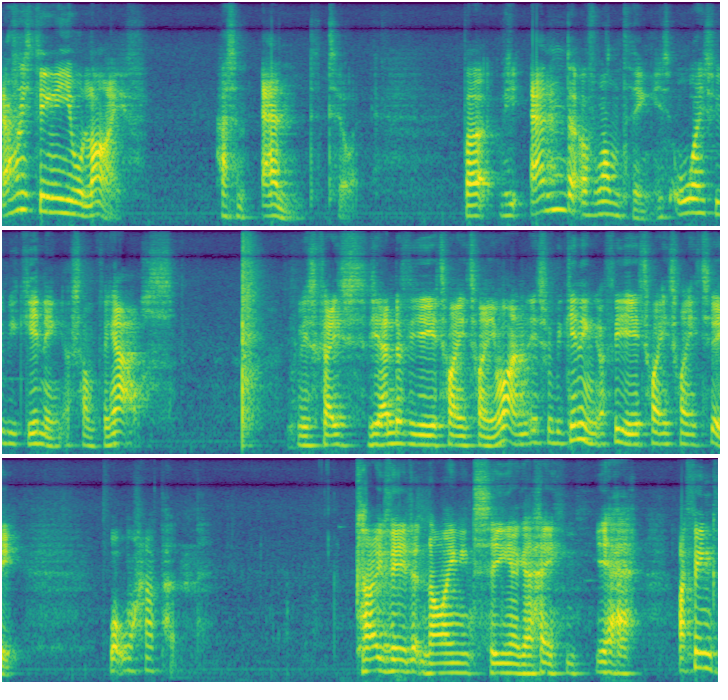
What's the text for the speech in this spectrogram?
everything in your life has an end to it. But the end of one thing is always the beginning of something else. In this case, the end of the year 2021 is the beginning of the year 2022 what will happen? COVID-19 again. yeah, I think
